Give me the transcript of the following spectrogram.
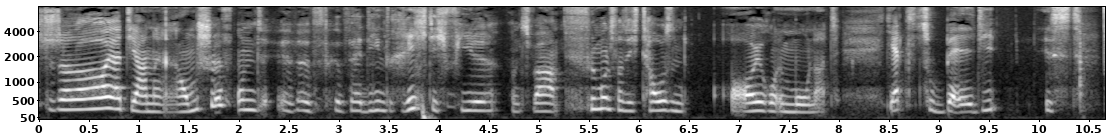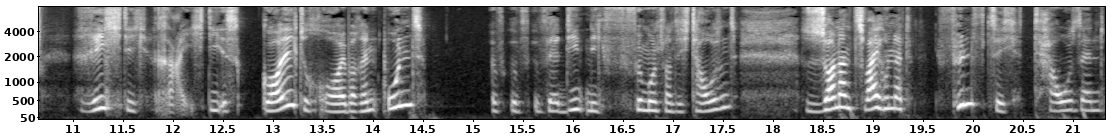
steuert ja ein Raumschiff und äh, verdient richtig viel. Und zwar 25.000 Euro im Monat. Jetzt zu Belle. Die ist richtig reich. Die ist Goldräuberin und äh, verdient nicht 25.000, sondern 250.000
